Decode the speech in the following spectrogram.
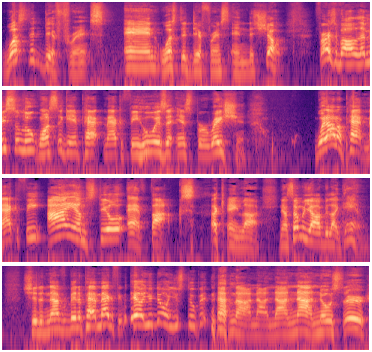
What's the difference? And what's the difference in the show? First of all, let me salute once again Pat McAfee, who is an inspiration. Without a Pat McAfee, I am still at Fox. I can't lie. Now, some of y'all be like, damn, should have never been a Pat McAfee. What the hell you doing? You stupid? Nah, nah, nah, nah, nah. No, sir.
